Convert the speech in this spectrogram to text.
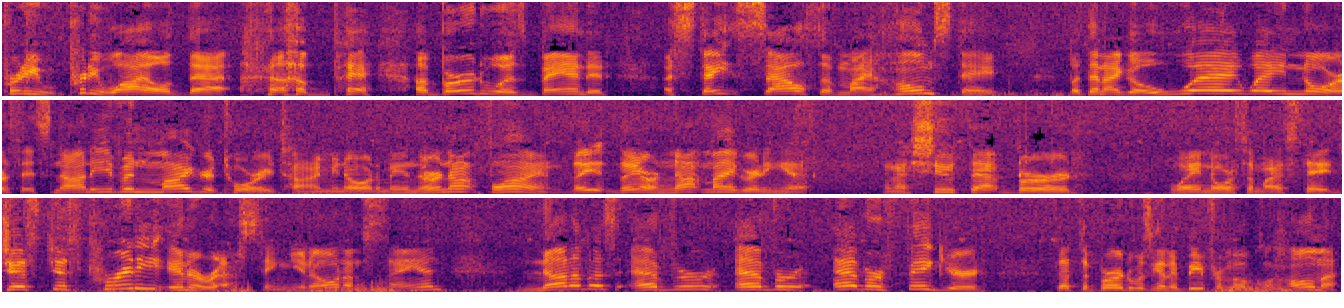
Pretty pretty wild that a, a bird was banded a state south of my home state, but then I go way way north. It's not even migratory time, you know what I mean? They're not flying. They they are not migrating yet. And I shoot that bird way north of my state. Just just pretty interesting, you know what I'm saying? None of us ever, ever, ever figured that the bird was going to be from Oklahoma.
